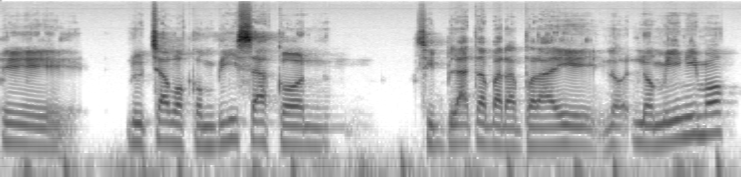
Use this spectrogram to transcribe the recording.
eh, luchamos con visas, con sin plata para por ahí lo, lo, mínimo,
